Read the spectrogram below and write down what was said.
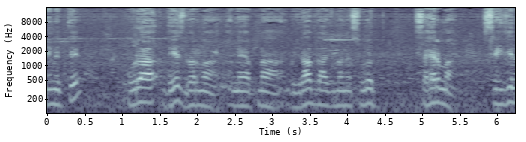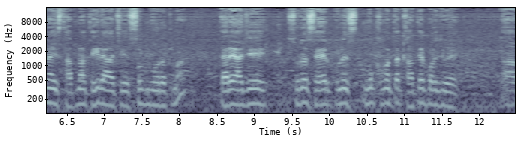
નિમિત્તે પૂરા દેશભરમાં અને આપણા ગુજરાત રાજ્યમાં અને સુરત શહેરમાં શ્રીજીના સ્થાપના થઈ રહ્યા છે શુભ મુહૂર્તમાં. ત્યારે આજે સુરત શહેર પોલીસ મુખ્ય મથક ખાતે પણ જો આ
